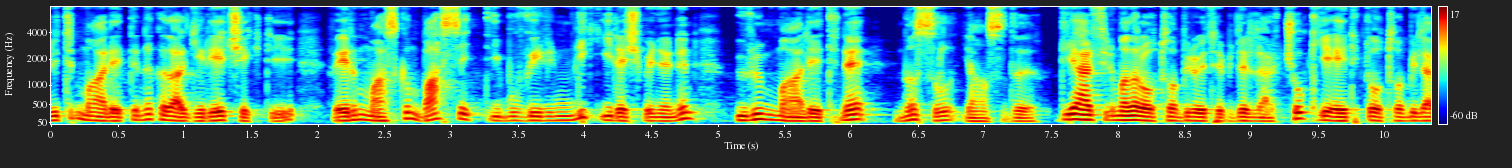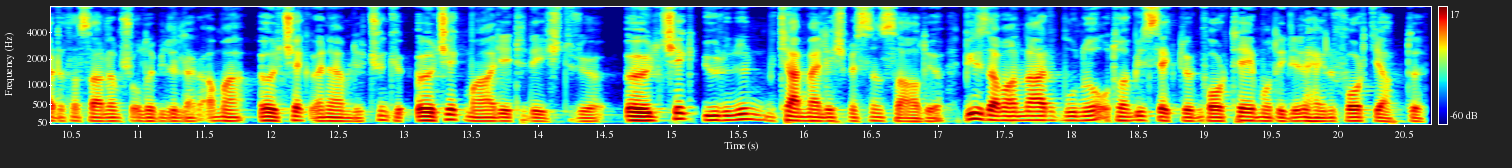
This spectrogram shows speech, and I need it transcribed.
üretim maliyetleri ne kadar geriye çektiği ve Elon Musk'ın bahsettiği bu verimlilik iyileşmelerinin ürün maliyetine nasıl yansıdığı. Diğer firmalar otomobil üretebilirler. Çok iyi etikli otomobiller de tasarlamış olabilirler ama ölçek önemli. Çünkü ölçek maliyeti değiştiriyor. Ölçek ürünün mükemmelleşmesini sağlıyor. Bir zamanlar bunu otomobil sektörünün Forte modeliyle Henry Ford yaptı.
